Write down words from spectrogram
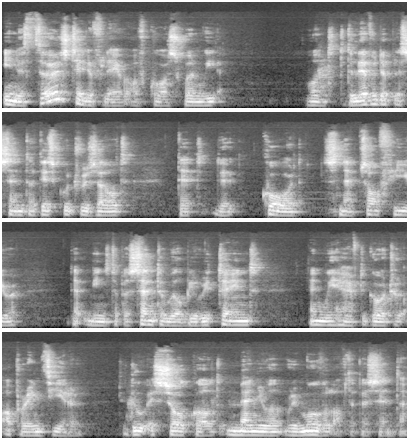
In the third state of labor, of course, when we want to deliver the placenta, this could result that the cord snaps off here. That means the placenta will be retained and we have to go to the operating theater to do a so-called manual removal of the placenta.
